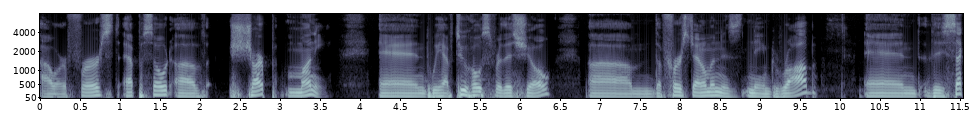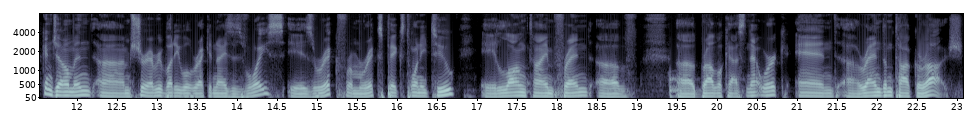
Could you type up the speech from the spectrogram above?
our first episode of Sharp Money. And we have two hosts for this show. Um, the first gentleman is named Rob. And the second gentleman, uh, I'm sure everybody will recognize his voice, is Rick from Rick's Picks 22, a longtime friend of uh, BravoCast Network and uh, Random Talk Garage.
